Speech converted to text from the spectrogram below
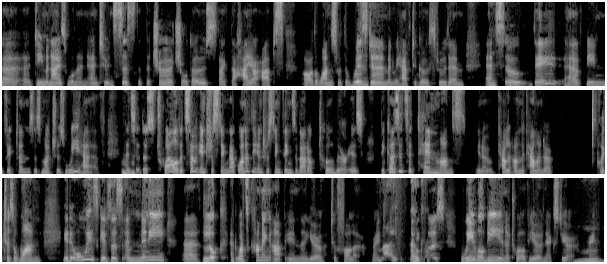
uh, demonize women and to insist that the church or those like the higher ups are the ones with the wisdom and we have to go through them and mm-hmm. so they have been victims as much as we have mm-hmm. and so this 12 it's so interesting like one of the interesting things about october is because it's a 10 months you know cal- on the calendar which is a one it always gives us a mini uh, look at what's coming up in the year to follow right right okay. because we will be in a 12 year next year mm. right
